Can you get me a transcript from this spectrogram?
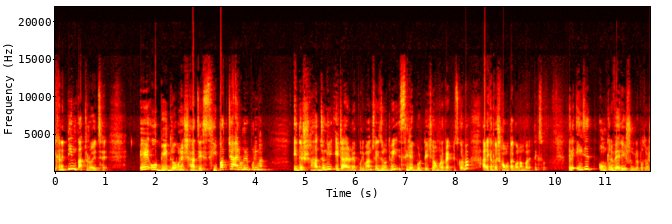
এখানে তিন পাত্র রয়েছে। এ ও বি দ্রবণের সাহায্যে সি পাত্রে আয়রনের পরিমাণ। এদের সাহায্য নিয়ে এটা আয়রনের পরিমাণ, সেই জন্য তুমি সিলেট বোর্ড তেইশে অঙ্কটা প্র্যাকটিস করবা। আর এখান তো সমতা গো নম্বরে, দেখছ? তাহলে এই যে অঙ্কের ভ্যারিয়েশনগুলো প্রথমে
